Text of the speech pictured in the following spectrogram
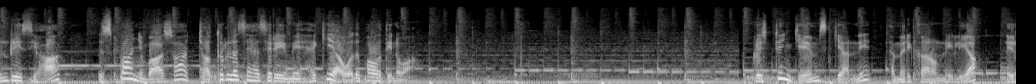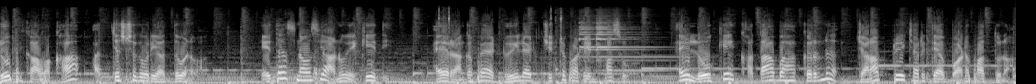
ඉන්ද්‍රීසි හා ස්පාඥ භාෂා චතුර ලෙස හැසිරීමේ හැකියාවද පවතිනවා. ක්‍රිස්ටින් ජේම්ස් කියන්නේ ඇමරිකානු නිලියක් නිරූපිකාවක් හා අධ්‍යශ්කවරයක්ද වනවා. එදස් නවසය අනු එකේදී ඇය රඟපෑ ටොයිලට් චිත්‍රපටෙන් පසු ඇයි ලෝකයේ කතාබහ කරන ජනප්‍රිය චරිතයක් බඩ පත් වුණා.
